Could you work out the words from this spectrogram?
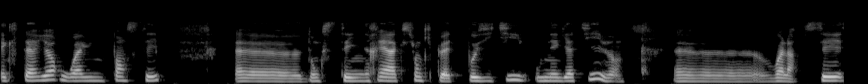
extérieur ou à une pensée. Euh, donc c'est une réaction qui peut être positive ou négative. Euh, voilà, c'est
